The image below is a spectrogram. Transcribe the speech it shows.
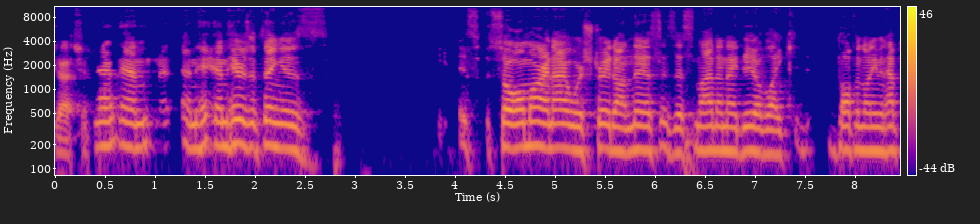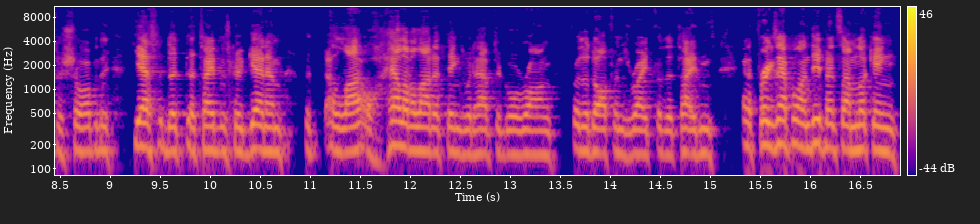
Gotcha. And and and, and here's the thing is, so Omar and I were straight on this. Is it's not an idea of like Dolphins don't even have to show up. Yes, the, the Titans could get him, but a lot, a hell of a lot of things would have to go wrong for the Dolphins, right? For the Titans. And for example, on defense, I'm looking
